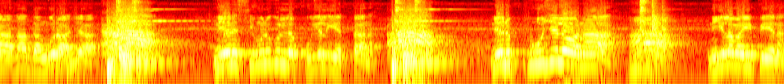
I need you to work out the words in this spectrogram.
నాదా దంగు రాజా. నేను శివుని గుళ్ళో పూజలు చేస్తాను నేను పూజలోనా? నీలమైపోయినా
